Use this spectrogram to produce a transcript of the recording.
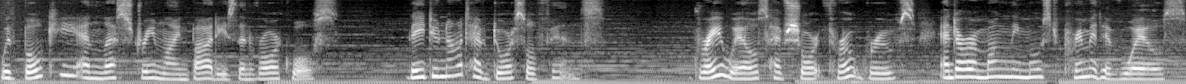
with bulky and less streamlined bodies than rorquals. They do not have dorsal fins. Gray whales have short throat grooves and are among the most primitive whales.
